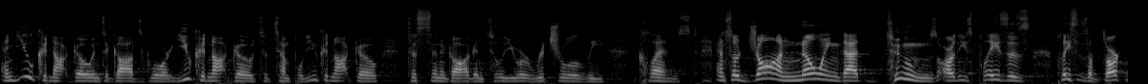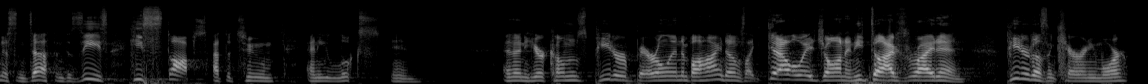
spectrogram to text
and you could not go into God's glory. You could not go to temple. You could not go to synagogue until you were ritually cleansed. And so, John, knowing that tombs are these places, places of darkness and death and disease, he stops at the tomb and he looks in. And then here comes Peter barreling in behind him. He's like, Get out of the way, John. And he dives right in. Peter doesn't care anymore.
